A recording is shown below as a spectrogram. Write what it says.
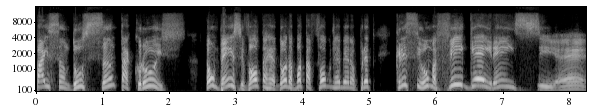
Paysandu, Santa Cruz, Tom Bense, Volta Redonda, Botafogo de Ribeirão Preto, Criciúma, Figueirense, é,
